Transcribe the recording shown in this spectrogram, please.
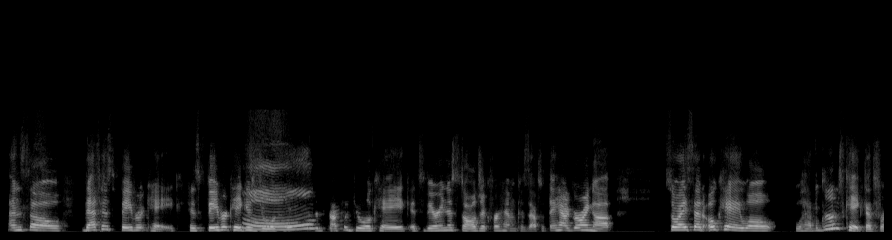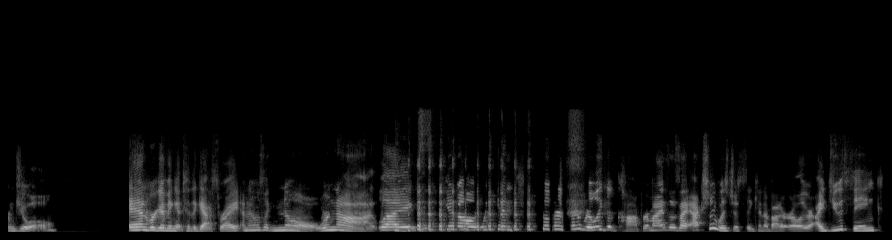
and so that's his favorite cake. His favorite cake is Jewel cake. That's a Jewel cake. It's very nostalgic for him because that's what they had growing up. So I said, okay, well, we'll have a groom's cake that's from Jewel and we're giving it to the guests, right? And I was like, no, we're not. Like, you know, we can. So there's been really good compromises. I actually was just thinking about it earlier. I do think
